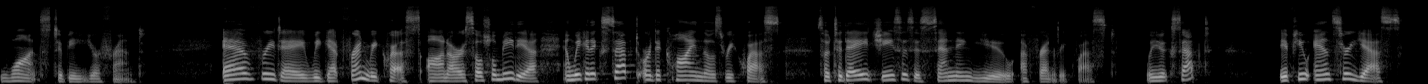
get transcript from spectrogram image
wants to be your friend. Every day we get friend requests on our social media, and we can accept or decline those requests. So today, Jesus is sending you a friend request. Will you accept? If you answer yes,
